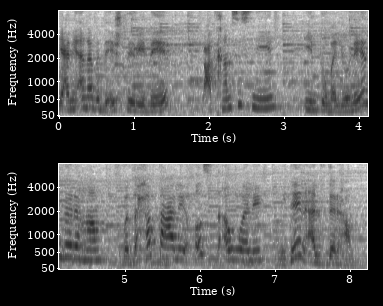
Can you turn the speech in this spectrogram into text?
يعني أنا بدي أشتري بيت بعد خمس سنين قيمته مليونين درهم وبدي أحط عليه قسط أولي 200 ألف درهم.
